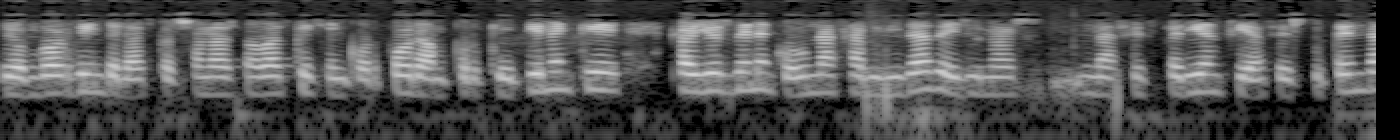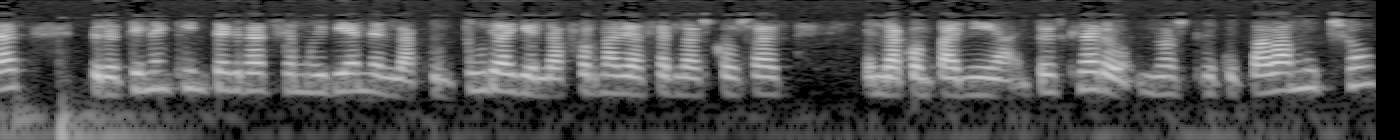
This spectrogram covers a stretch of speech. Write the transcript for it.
de onboarding de las personas nuevas que se incorporan, porque tienen que, ellos vienen con unas habilidades y unos, unas experiencias estupendas, pero tienen que integrarse muy bien en la cultura y en la forma de hacer las cosas en la compañía. Entonces, claro, nos preocupaba mucho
